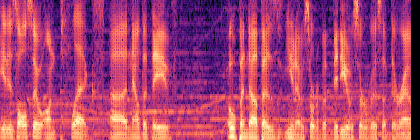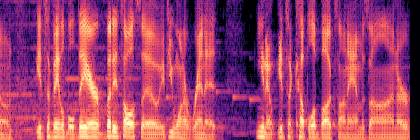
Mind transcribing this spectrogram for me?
It is also on Plex uh, now that they've opened up as you know sort of a video service of their own. It's available there, but it's also if you want to rent it, you know, it's a couple of bucks on Amazon or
